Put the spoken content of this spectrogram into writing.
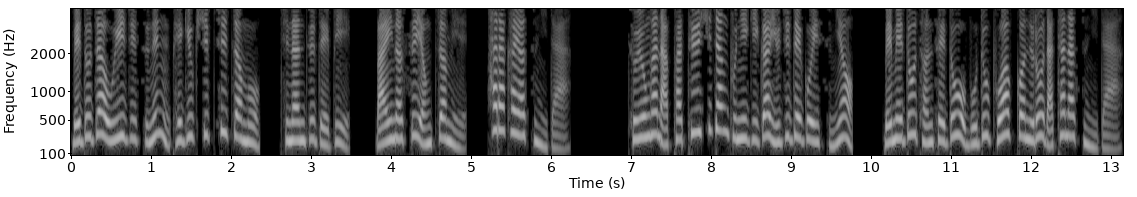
매도자 우위 지수는 167.5, 지난주 대비 마이너스 0.1 하락하였습니다. 조용한 아파트 시장 분위기가 유지되고 있으며 매매도 전세도 모두 보합권으로 나타났습니다.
